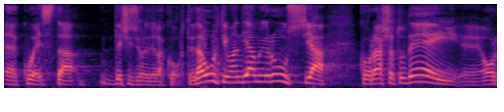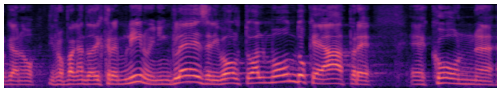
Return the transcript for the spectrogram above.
eh, questa decisione della Corte. Da ultimo andiamo in Russia con Russia Today, eh, organo di propaganda del Cremlino in inglese rivolto al mondo che apre eh, con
